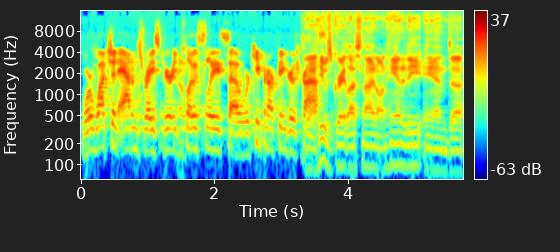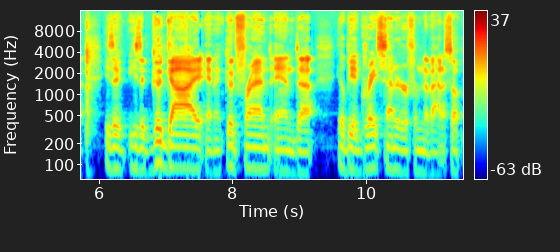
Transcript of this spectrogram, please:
We're watching Adam's race very closely, so we're keeping our fingers crossed. Yeah, he was great last night on Hannity, and uh, he's a he's a good guy and a good friend, and uh, he'll be a great senator from Nevada. So,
